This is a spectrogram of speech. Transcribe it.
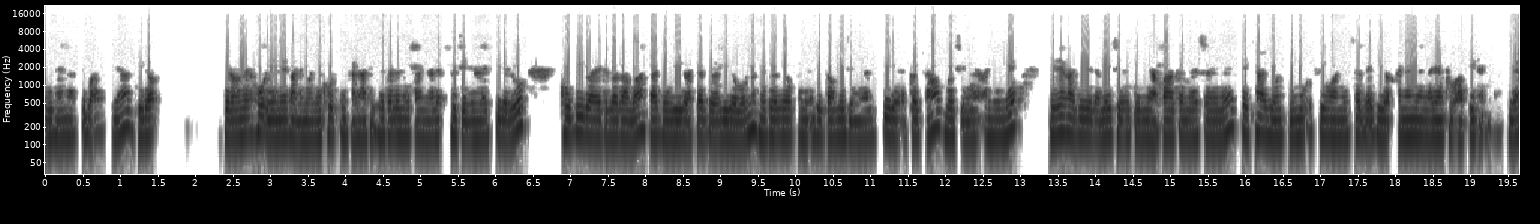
နေနိုင်တာဖြစ်ပါတယ်ခင်ဗျာဒီတော့ကျွန်တော်လည်းဟိုအရင်လေးကနေမှယခုချိန်ခါလာပြီးရက်တလုံးလောက်ကန်ရတဲ့အခြေအနေလည်းရှိတယ်လို့ ခုပြီးသွားတဲ့တစ်ပတ်ကမှစတင်ပြီးတော့ဆက်သွယ်ပြီးတော့ပေါ့နော်လက်တွေ့ရောက်ခိုင်းတဲ့အတူတောင်းမိတ်ဆွေများရှိတဲ့အတွက်ကြောင့်မိတ်ဆွေများအနေနဲ့ဒီတဲ့ခါကြည့်ရတဲ့မိတ်ဆွေအတူများပါခဲ့မယ်ဆိုရင်လည်းစိတ်ချယုံကြည်မှုအပြည့်အဝနဲ့ဆက်သွယ်ပြီးတော့ခဏနဲ့လာရောက်ထုတ်အပ်ပေးနိုင်တယ်။ညာ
